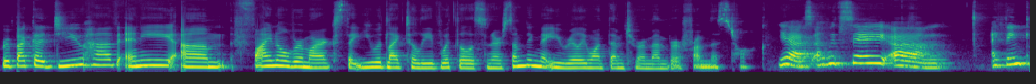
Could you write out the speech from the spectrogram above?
Rebecca, do you have any um, final remarks that you would like to leave with the listeners? Something that you really want them to remember from this talk? Yes, I would say um, I think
